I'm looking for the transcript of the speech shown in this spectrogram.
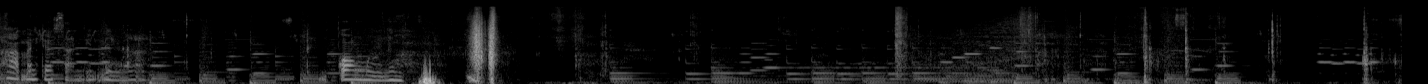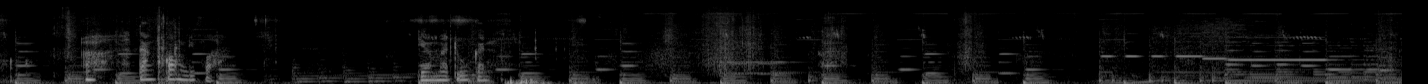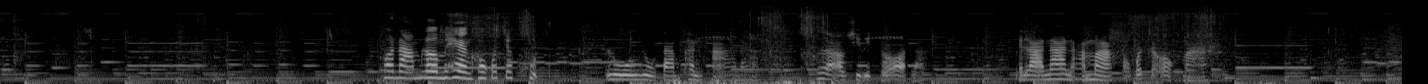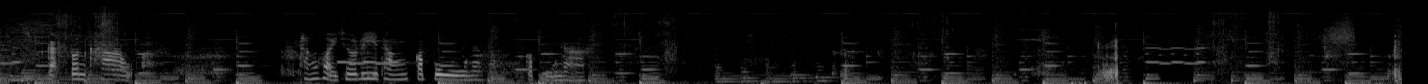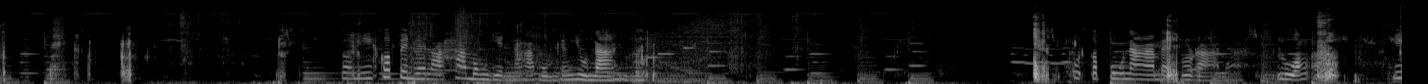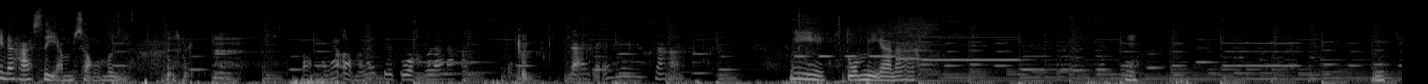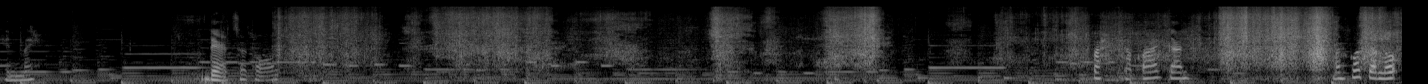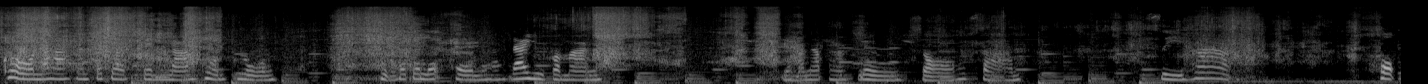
ภาพมันจะสั่นนิดนึงนะคะถือกล้องมือหนึ่ง กล้องดีกว่า เดี๋ยวมาดูกัน พอน้ำเริ่มแห้งเขาก็จะขุดรูอยู่ตามคันนานะคะ เพื่อเอาชีวิตรอดนะ เวลาหน้าน้ำมาเขาก็จะออกมา กัดต้นข้าว ทั้งหอยเชอรี่ทั้งกระปูนะคะกระปูนาตอนนี้ก็เป็นเวลาห้าโมงเย็นนะคะ ผมยังอยู่นาอยู่เลยขุดกระปูนาแบบโบราณนะคะล้วงเอานี่นะคะ เสียมสองมือ ออกมาแล้วออกมาแล้วเจอตัวเขาแล้วนะคะ ได้แล้วนะคะนี่ตัวเมียนะคะนี่นี่เห็นไหม แดดสะท้อนไปกลับบ้านกัน มันก็จะเลอะโคลนนะคะ มันก็จะเป็นน้ำโคลนโคลนถุงก็จะเลอะโคลนนะคะ ได้อยู่ประมาณ อย่ามานับนะหนึ่งสองสามสี่ห้าหก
